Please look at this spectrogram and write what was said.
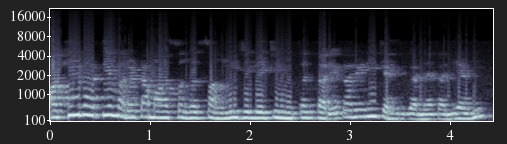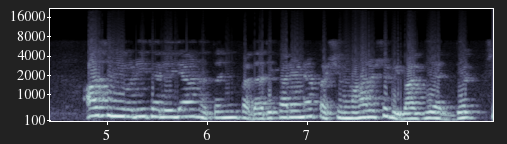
अखिल भारतीय मराठा महासंघ सांगली जिल्ह्याची नूतन कार्यकारिणी जाहीर करण्यात आली आहे आज निवडी झालेल्या नूतन पदाधिकाऱ्यांना पश्चिम महाराष्ट्र विभागीय अध्यक्ष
